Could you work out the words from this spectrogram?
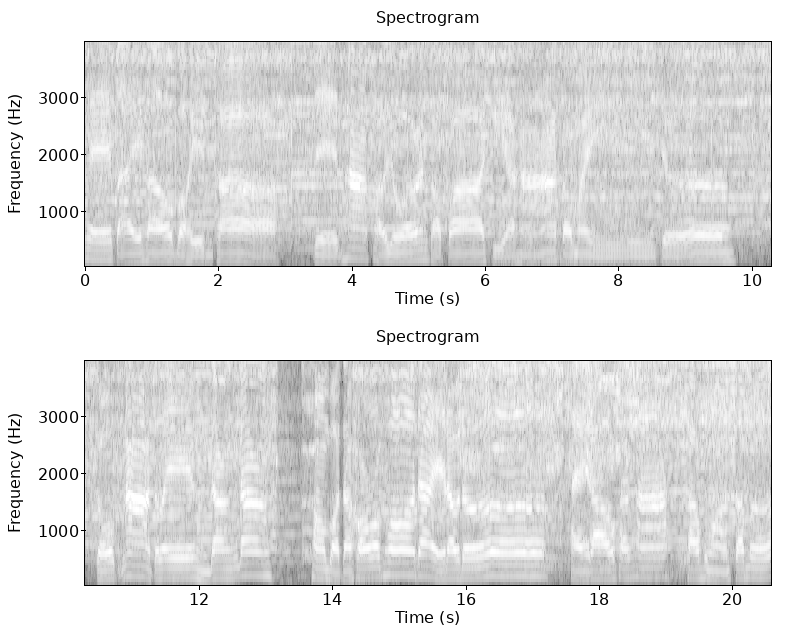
เทไปเขาบ่เห็นค่าเจ็ดห้าเขาโยนเข้าป่าเขี่ยหาก็ไม่เจอตบหน้าตัวเองดังดังทองบอกแต่ขอพ่อได้เราเด้อให้เราข้างหาเขาห่วงเสมอ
